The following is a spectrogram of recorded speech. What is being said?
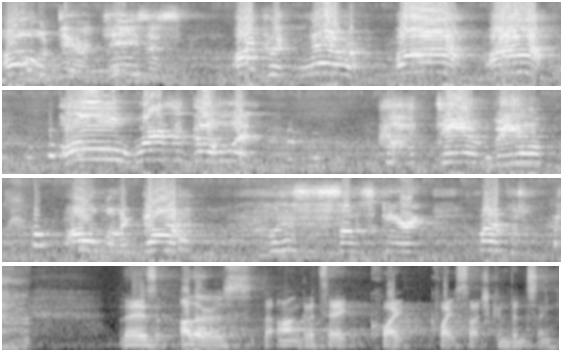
Oh, dear Jesus. I could never. Ah! Ah! Oh, where's it going? God damn, Bill. Oh, my God. Oh, this is so scary. There's others that aren't going to take quite, quite such convincing.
